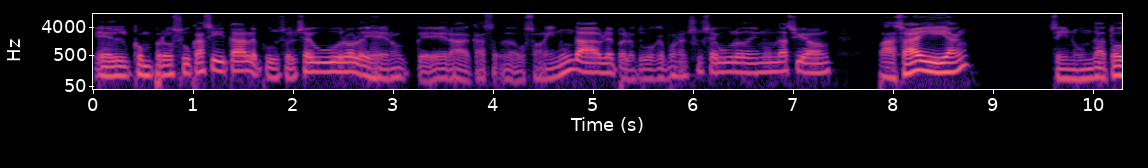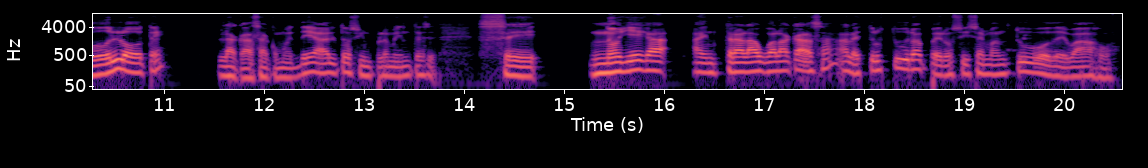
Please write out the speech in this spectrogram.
él compró su casita, le puso el seguro, le dijeron que era casa o zona inundable, pero tuvo que poner su seguro de inundación. Pasa Ian, se inunda todo el lote, la casa como es de alto, simplemente se, no llega a entrar agua a la casa, a la estructura, pero sí se mantuvo debajo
